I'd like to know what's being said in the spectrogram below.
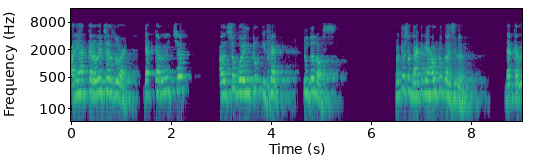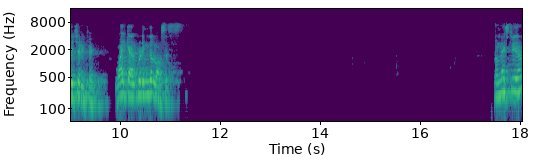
आणि हा कर्वेचर जो आहे that curvature also going to effect to the loss okay so that we have to consider that curvature effect why calculating the losses next year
